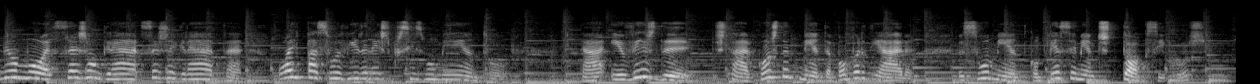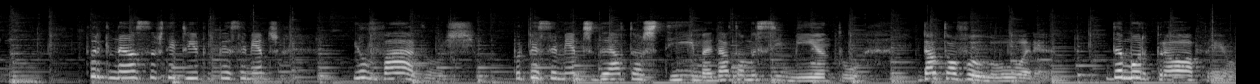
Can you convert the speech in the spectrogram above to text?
Meu amor, sejam gra seja grata. Olhe para a sua vida neste preciso momento. Tá? Em vez de estar constantemente a bombardear a sua mente com pensamentos tóxicos, por que não substituir por pensamentos elevados, por pensamentos de autoestima, de automerecimento, de autovalor, de amor próprio.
